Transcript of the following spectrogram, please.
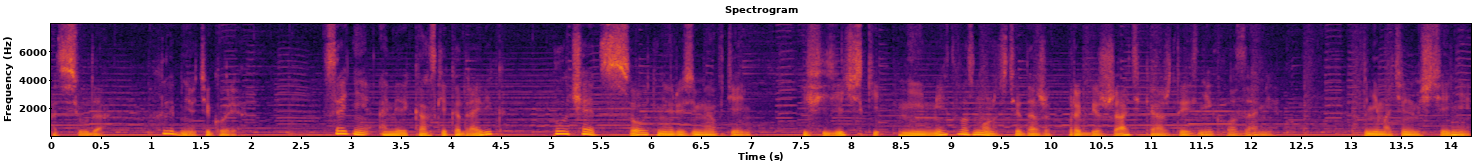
отсюда – хлебнете горе. Средний американский кадровик получает сотню резюме в день и физически не имеет возможности даже пробежать каждый из них глазами. В внимательном чтении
